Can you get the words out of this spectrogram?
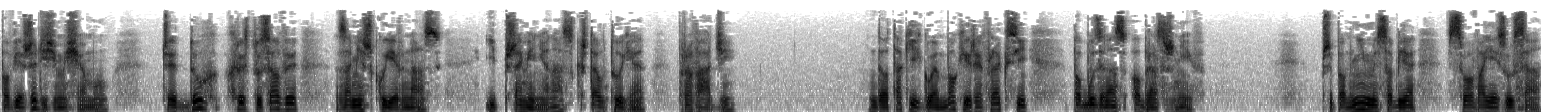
powierzyliśmy się Mu? Czy Duch Chrystusowy zamieszkuje w nas i przemienia nas, kształtuje, prowadzi? Do takich głębokich refleksji pobudza nas obraz żniw. Przypomnijmy sobie słowa Jezusa.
